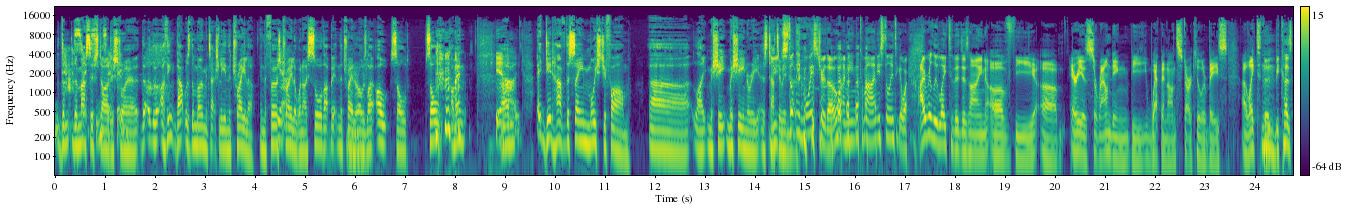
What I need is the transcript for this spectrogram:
the, the massive star destroyer. The, the- I think that was the moment actually in the trailer, in the first Yeah. trailer when I saw that bit in the trailer. I was like, "Oh, sold, sold. I'm in." Yeah, Um, it did have the same moisture farm, uh, like machine machinery as You Tatooine. still though. need moisture, though. I mean, come on, you still need to get water. I really liked the design of the uh, areas surrounding the weapon on Starkiller Base. I liked the Hmm. because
